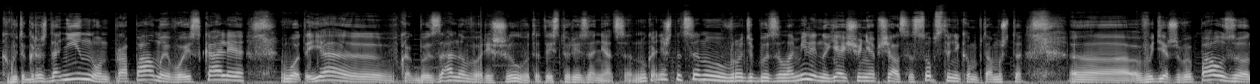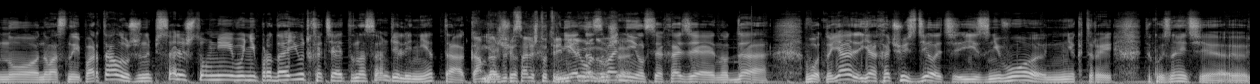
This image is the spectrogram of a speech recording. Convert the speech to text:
какой-то гражданин, он пропал, мы его искали. Вот, и я э, как бы заново решил вот этой историей заняться. Ну, конечно, цену вроде бы заломили, но я еще не общался с собственником, потому что э, выдерживаю паузу, но новостные порталы уже написали, что мне его не продают, хотя это на самом деле не так. Там я даже писали, что 3 не миллиона дозвонился уже. хозяину, да. Вот, но я, я хочу сделать из него некоторый такой, знаете, э,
